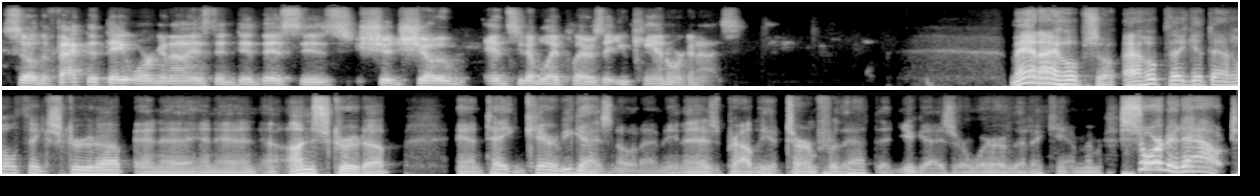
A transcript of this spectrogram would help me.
So the fact that they organized and did this is should show NCAA players that you can organize. Man, I hope so. I hope they get that whole thing screwed up and uh, and and uh, unscrewed up and taken care of. You guys know what I mean. There's probably a term for that that you guys are aware of that I can't remember. Sorted out.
